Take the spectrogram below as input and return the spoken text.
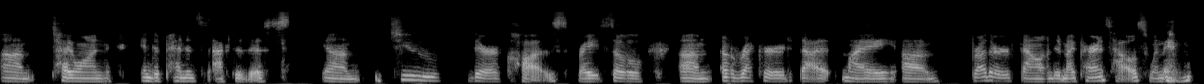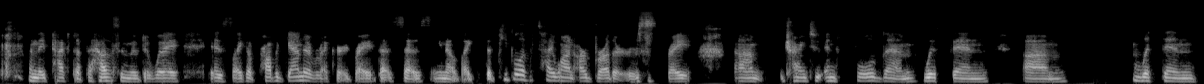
um, Taiwan independence activists um, to their cause, right? So, um, a record that my um, brother found in my parents' house when they when they packed up the house and moved away is like a propaganda record, right? That says, you know, like the people of Taiwan are brothers, right? Um, trying to enfold them within um, within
